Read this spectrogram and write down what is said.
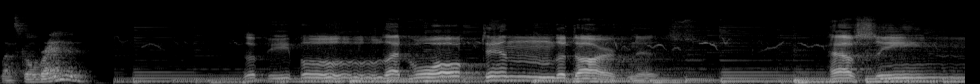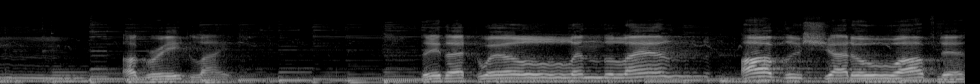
let's go, Brandon. The people that walked in the darkness have seen a great light. They that dwell in the land of the shadow of death,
